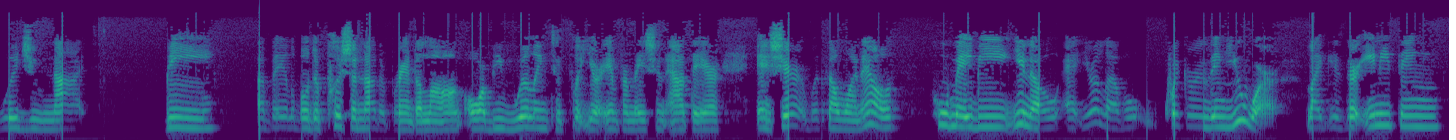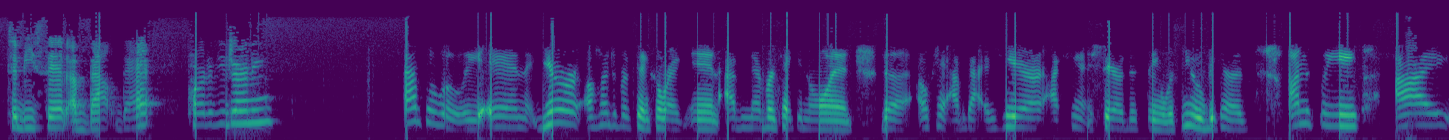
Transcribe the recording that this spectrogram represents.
would you not be available to push another brand along or be willing to put your information out there and share it with someone else who may be, you know, at your level quicker than you were. Like, is there anything to be said about that part of your journey? Absolutely. And you're 100% correct. And I've never taken on the, okay, I've gotten here. I can't share this thing with you because honestly, I,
